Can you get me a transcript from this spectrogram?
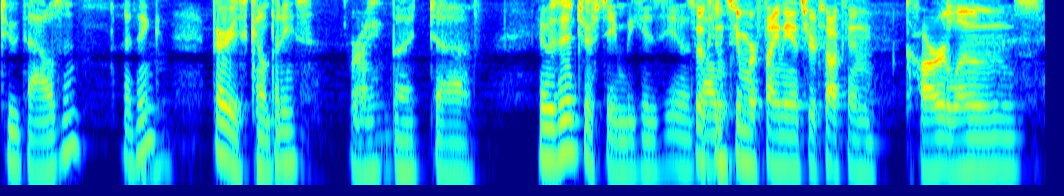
2000, I think, various companies, Right. but uh, it was interesting because you know So, all, consumer finance. You're talking car loans,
